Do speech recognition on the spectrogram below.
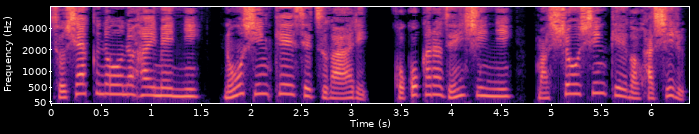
咀嚼脳の背面に脳神経節があり、ここから全身に末梢神経が走る。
